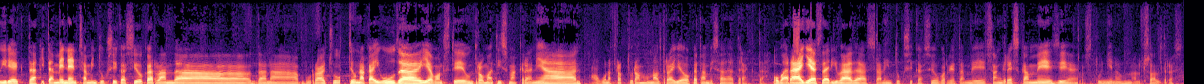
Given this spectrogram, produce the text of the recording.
directa i també nens amb intoxicació que arran d'anar borratxo té una caiguda i llavors té un traumatisme cranial, alguna fractura en un altre lloc que també s'ha de tractar. O baralles derivades de la intoxicació perquè també s'engresquen més i es tunyinen uns als altres.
